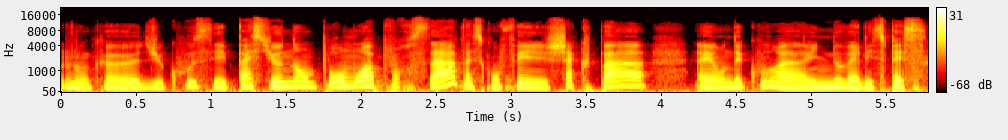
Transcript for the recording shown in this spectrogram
Donc du coup, c'est passionnant pour moi pour ça, parce qu'on fait chaque pas et on découvre une nouvelle espèce.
